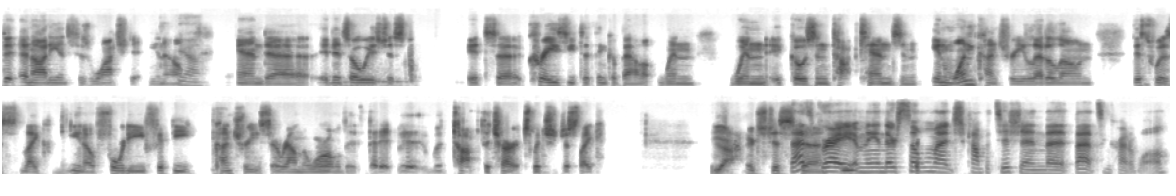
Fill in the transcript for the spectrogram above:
that an audience has watched it, you know, yeah. and uh, and it's always just it's uh, crazy to think about when when it goes in top tens and in one country, let alone this was like you know 40 50 countries around the world that, that it, it would top the charts which just like yeah. It's just That's uh, great. I mean, there's so much competition that that's incredible.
